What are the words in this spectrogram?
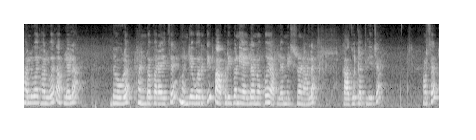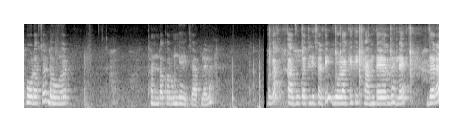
हलवत हलवत आपल्याला ढवळत थंड करायचं. आहे म्हणजे वरती पापडी पण यायला नको आहे आपल्या मिश्रणाला काजू कतलीच्या. असं थोडंसं ढवळत थंड करून घ्यायचं आहे आपल्याला. बघा काजू कतलीसाठी गोळा किती छान तयार झाला आहे जरा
